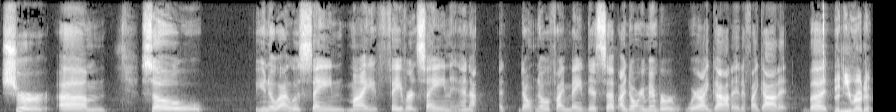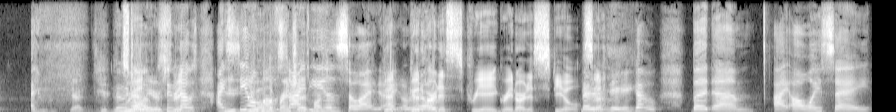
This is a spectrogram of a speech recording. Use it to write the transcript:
Sure. Um, so, you know, I was saying my favorite saying, and I, I don't know if I made this up. I don't remember where I got it, if I got it, but Then you wrote it. Yeah, who knows? yours. Who knows? I You- steal you most ideas, Martha. so I, I Good, don't good know. artists create, great artists steal. There, So. there you go. But um, I always say,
